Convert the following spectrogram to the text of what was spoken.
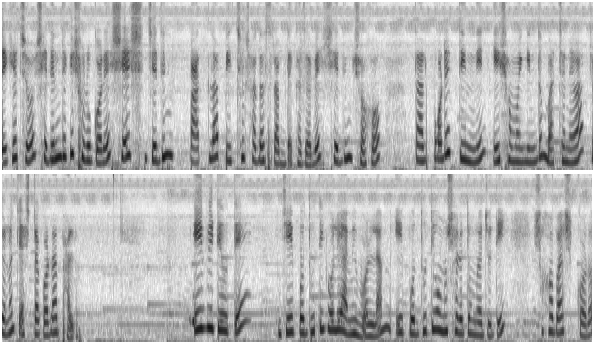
দেখেছ, সেদিন থেকে শুরু করে শেষ যেদিন পাতলা পিচ্ছিল সাদা স্রাব দেখা যাবে, সেদিন সহ তারপরের তিন দিন এই সময় কিন্তু বাচ্চা নেওয়ার জন্য চেষ্টা করা ভালো। এই ভিডিওতে যে পদ্ধতিগুলি আমি বললাম, এই পদ্ধতি অনুসারে তোমরা যদি সহবাস করো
